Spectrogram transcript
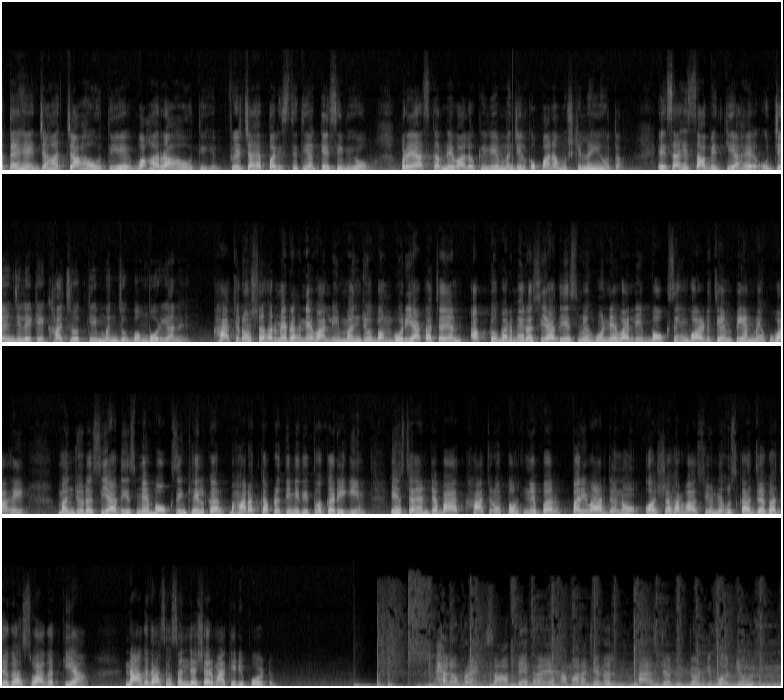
कहते हैं, जहाँ चाह होती है, वहाँ राह होती है। फिर चाहे परिस्थितियाँ कैसी भी हो, प्रयास करने वालों के लिए मंजिल को पाना मुश्किल नहीं होता। ऐसा ही साबित किया है उज्जैन ज़िले के खाचरोद की मंजू बम्बोरिया ने। खाचरो शहर में रहने वाली मंजू बम्बोरिया का चयन अक्टूबर में रसिया देश में होने वाली बॉक्सिंग वर्ल्ड चैंपियन में हुआ है। मंजू रसिया देश में बॉक्सिंग खेलकर भारत का प्रतिनिधित्व करेगी। इस चयन के बाद खाचरोद पहुँचने पर परिवारजनों और शहरवासियों ने उसका जगह जगह स्वागत किया। नागदा से संजय शर्मा की रिपोर्ट। हेलो फ्रेंड्स आप देख रहे हैं हमारा channel S W twenty four news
